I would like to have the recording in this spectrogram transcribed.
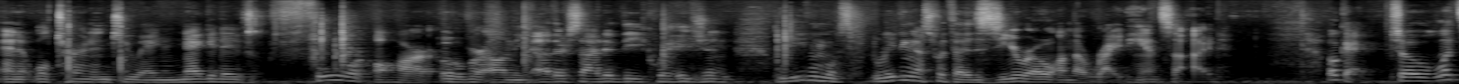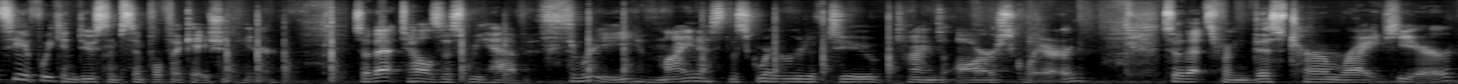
and it will turn into a negative 4r over on the other side of the equation, leaving us, leaving us with a 0 on the right-hand side. Okay, so let's see if we can do some simplification here. So that tells us we have 3 minus the square root of 2 times r squared. So that's from this term right here,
